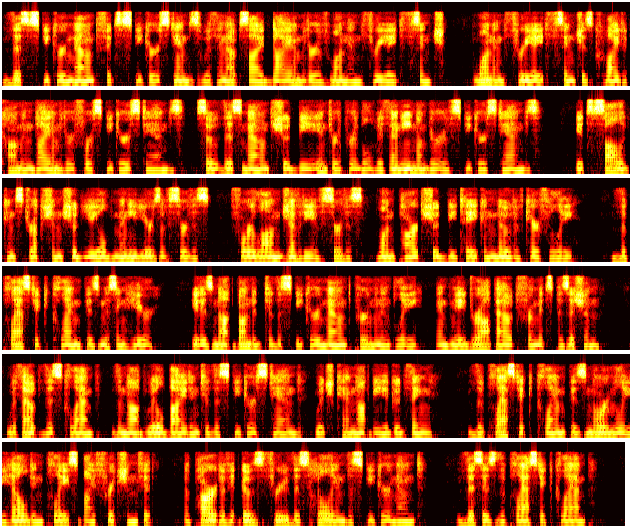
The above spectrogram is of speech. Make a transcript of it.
This speaker mount fits speaker stands with an outside diameter of 1 and 3 8 inch. 1 and 3 8 inch is quite a common diameter for speaker stands, so this mount should be interoperable with any number of speaker stands. Its solid construction should yield many years of service. For longevity of service, one part should be taken note of carefully. The plastic clamp is missing here. It is not bonded to the speaker mount permanently and may drop out from its position. Without this clamp, the knob will bite into the speaker stand, which cannot be a good thing. The plastic clamp is normally held in place by friction fit. A part of it goes through this hole in the speaker mount. This is the plastic clamp.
